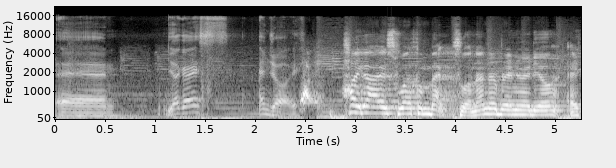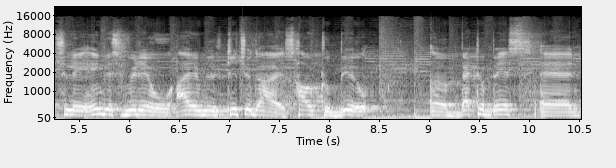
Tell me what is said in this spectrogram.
and yeah guys, enjoy. Hi guys, welcome back to another brand new video. Actually in this video, I will teach you guys how to build a better base and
